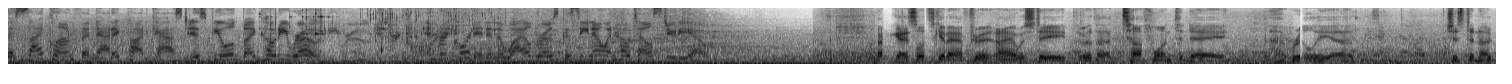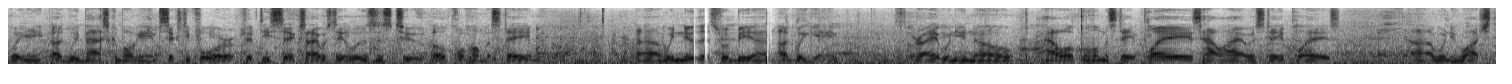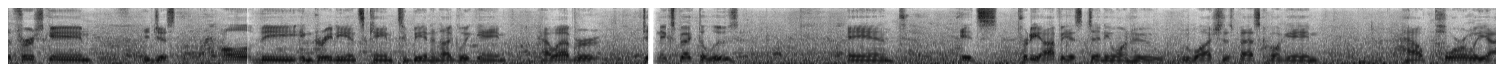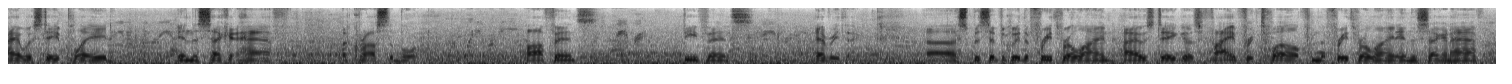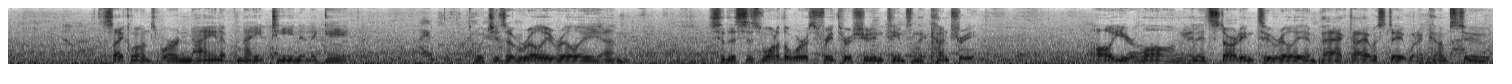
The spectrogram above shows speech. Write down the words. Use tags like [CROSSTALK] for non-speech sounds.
The Cyclone Fanatic podcast is fueled by Cody Road and recorded in the Wild Rose Casino and Hotel Studio. All right, guys, let's get after it. Iowa State with a tough one today. Uh, really, uh, just an ugly, ugly basketball game. 64-56. Iowa State loses to Oklahoma State. Uh, we knew this would be an ugly game, right? When you know how Oklahoma State plays, how Iowa State plays. Uh, when you watch the first game, you just all of the ingredients came to being an ugly game. However, didn't expect to lose it, and it's pretty obvious to anyone who who watched this basketball game how poorly Iowa State played in the second half across the board. Offense, defense, everything. Uh, specifically, the free throw line. Iowa State goes 5 for 12 from the free throw line in the second half. Cyclones were 9 of 19 in the game, which is a really, really. Um, so, this is one of the worst free throw shooting teams in the country all year long, and it's starting to really impact Iowa State when it comes to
